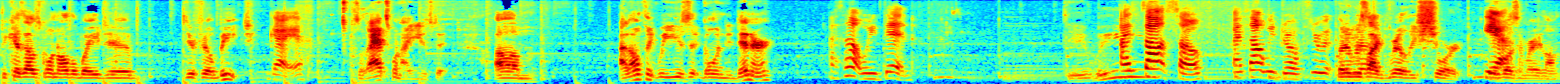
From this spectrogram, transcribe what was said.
because I was going all the way to Deerfield Beach. Got ya. So that's when I used it. Um, I don't think we used it going to dinner. I thought we did. Did we? I thought so. I thought we drove through it. but it was like really short. Yeah. It wasn't very long.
